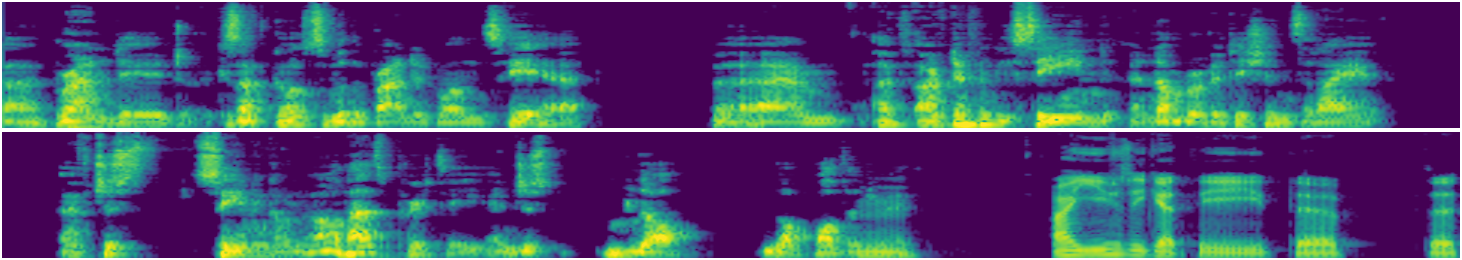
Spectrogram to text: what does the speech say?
uh, branded, because I've got some of the branded ones here, but um, I've I've definitely seen a number of editions that I have just seen and gone, oh, that's pretty, and just not not bothered Mm. with. I usually get the the the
